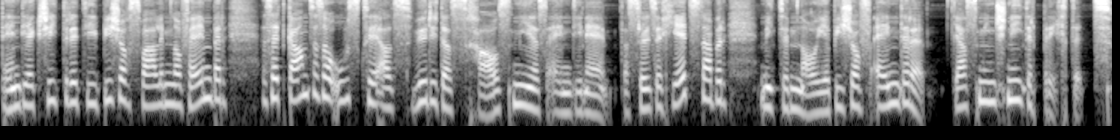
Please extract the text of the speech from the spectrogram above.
Denn die gescheiterte Bischofswahl im November. Es hat ganz so ausgesehen, als würde das Chaos nie ein Ende nehmen. Das soll sich jetzt aber mit dem neuen Bischof ändern. Jasmin Schneider berichtet.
